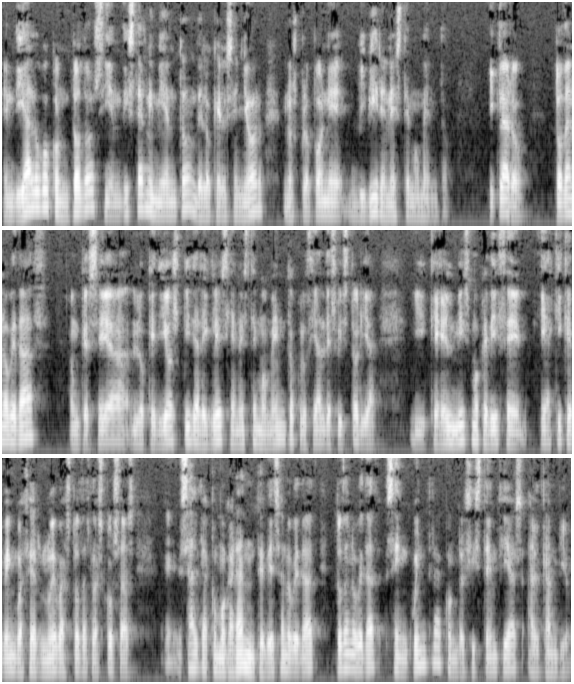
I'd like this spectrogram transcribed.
en diálogo con todos y en discernimiento de lo que el Señor nos propone vivir en este momento. Y claro, toda novedad aunque sea lo que Dios pide a la Iglesia en este momento crucial de su historia, y que Él mismo que dice He aquí que vengo a hacer nuevas todas las cosas, eh, salga como garante de esa novedad, toda novedad se encuentra con resistencias al cambio.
